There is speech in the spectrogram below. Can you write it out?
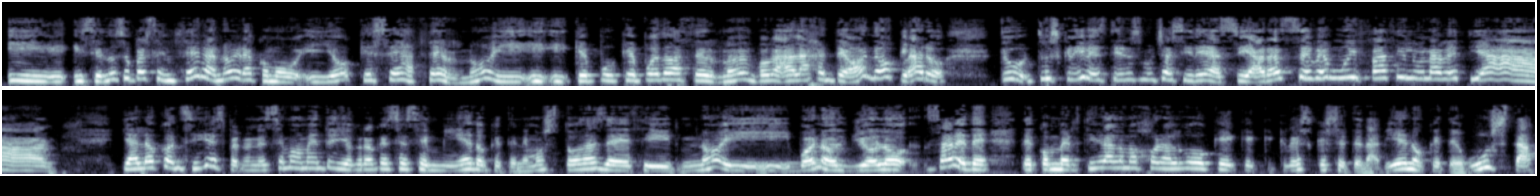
Y, siendo súper sincera, ¿no? Era como, ¿y yo qué sé hacer, no? ¿Y, qué, qué, puedo hacer, no? A la gente, oh, no, claro, tú, tú escribes, tienes muchas ideas. Sí, ahora se ve muy fácil una vez ya ya lo consigues, pero en ese momento yo creo que es ese miedo que tenemos todas de decir, ¿no? Y, bueno, yo lo, ¿sabes? De, convertir a lo mejor algo que, crees que se te da bien o que te gusta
